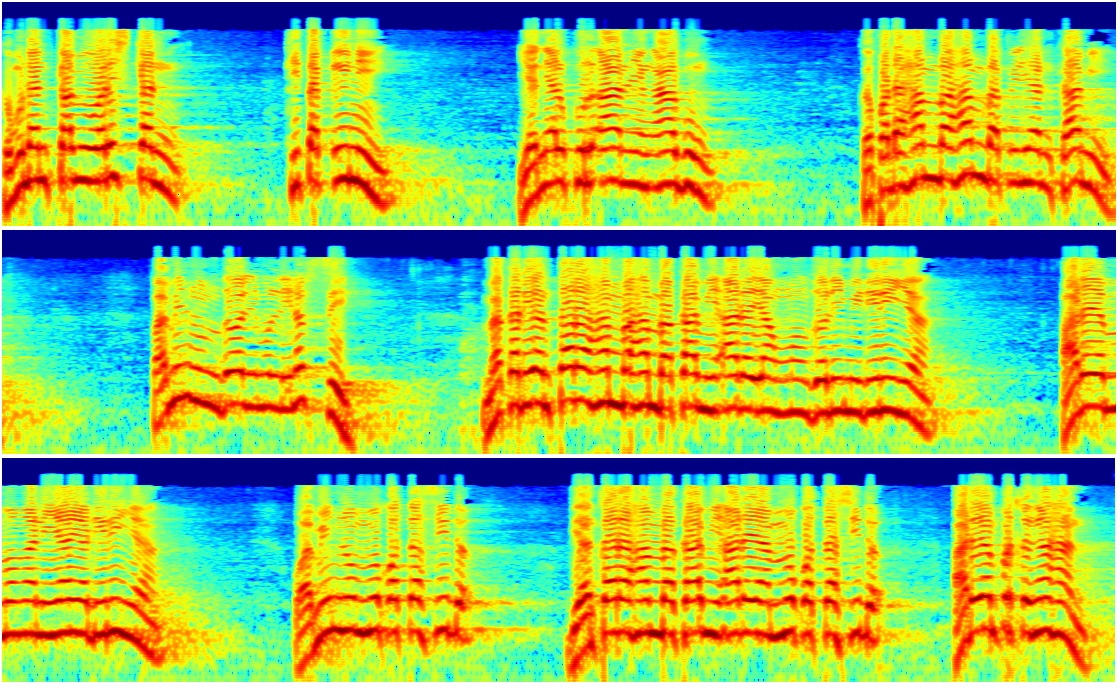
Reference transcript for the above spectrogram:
kemudian kami wariskan kitab ini yakni Al-Qur'an yang agung kepada hamba-hamba pilihan kami. Faminhum dhalimun li nafsihi maka di antara hamba-hamba kami ada yang menzalimi dirinya ada yang menganiaya dirinya wa minhum muqtasid. Di antara hamba kami ada yang muqtasid ada yang pertengahan.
